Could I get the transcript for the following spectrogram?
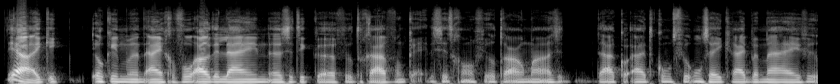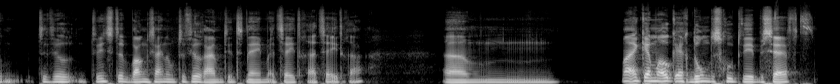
ja, ik, ik, ook in mijn eigen voorouderlijn uh, zit ik veel te graven van, oké, okay, er zit gewoon veel trauma, er zit, daaruit komt veel onzekerheid bij mij, veel, te veel, tenminste bang zijn om te veel ruimte in te nemen, et cetera, et cetera. Um, maar ik heb me ook echt donders goed weer beseft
